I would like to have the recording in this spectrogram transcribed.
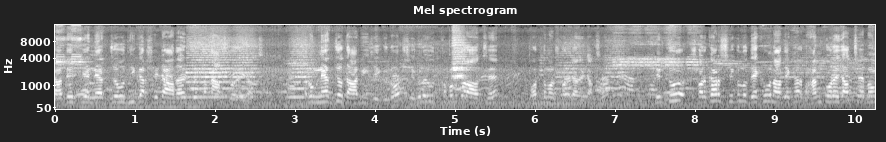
তাদের যে ন্যায্য অধিকার, সেটা আদায়ের জন্য কাজ করে যাচ্ছে এবং ন্যায্য দাবি যেগুলো, সেগুলোই উত্থাপন করা হচ্ছে বর্তমান সরকারের কাছে। কিন্তু সরকার সেগুলো দেখেও না দেখার ভান করে যাচ্ছে এবং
